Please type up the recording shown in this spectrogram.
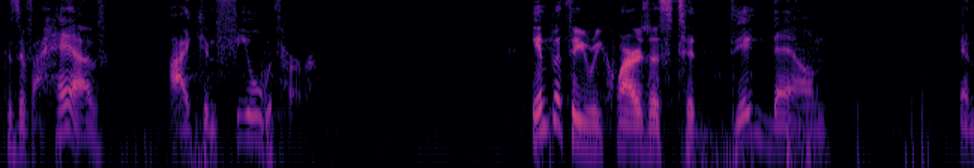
Because if I have, I can feel with her. Empathy requires us to dig down and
